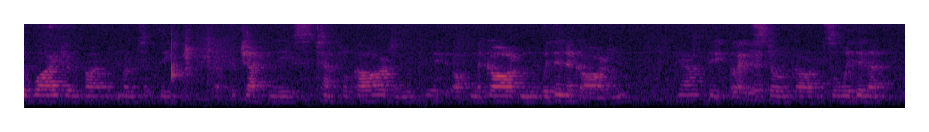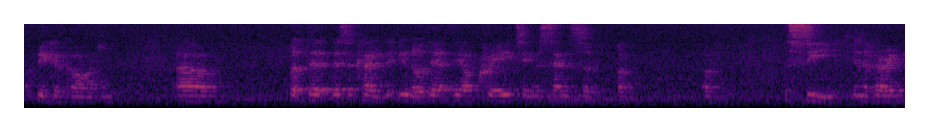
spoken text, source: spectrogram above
the wider environment of the, of the Japanese temple garden, often the garden within a garden, yeah, the, like the Yeah. stone gardens, or within a, a bigger garden. Um, but there, there's a kind of, you know, they, they are creating a sense of, of, of the sea in a very,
